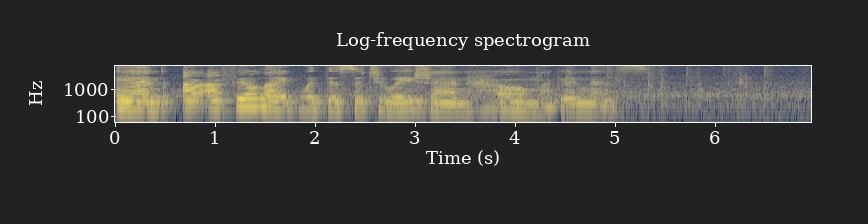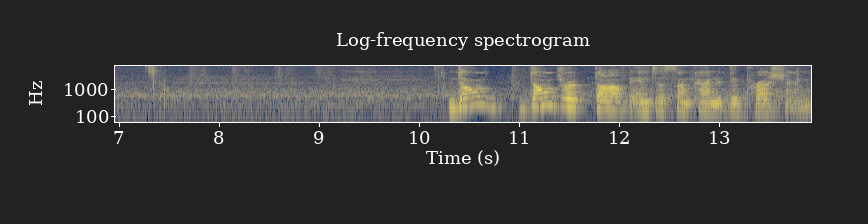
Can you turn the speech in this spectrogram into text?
and I, I feel like with this situation, oh my goodness. Don't, don't drift off into some kind of depression.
